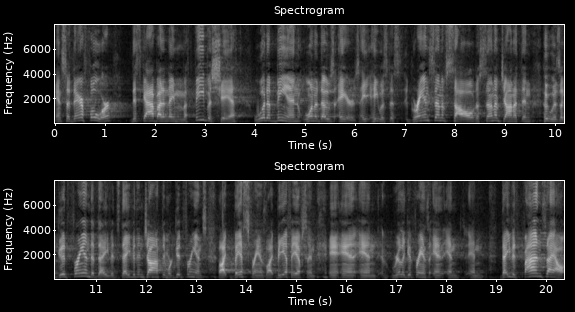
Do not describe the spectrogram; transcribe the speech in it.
And so, therefore, this guy by the name of Mephibosheth would have been one of those heirs. He, he was the grandson of Saul, the son of Jonathan, who was a good friend of David's. David and Jonathan were good friends, like best friends, like BFFs, and, and, and, and really good friends. And, and, and David finds out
